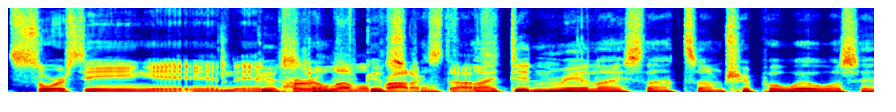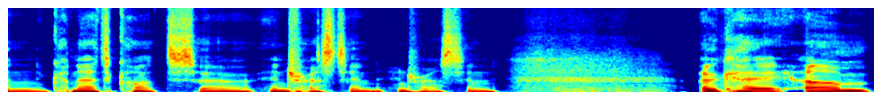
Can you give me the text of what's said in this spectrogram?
sourcing and, and per stuff, level product stuff. stuff. I didn't realize that um, Triple Whale was in Connecticut. So interesting, interesting. Okay, um,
